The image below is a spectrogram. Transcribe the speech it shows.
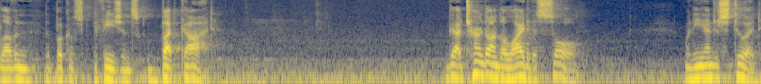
love in the book of Ephesians, but God. God turned on the light of his soul when he understood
